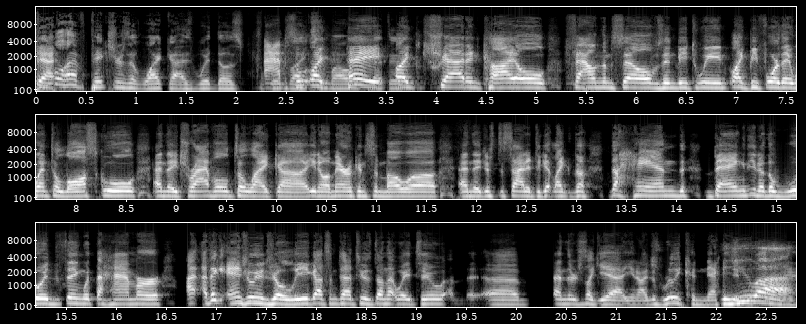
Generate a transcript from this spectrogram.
White- Yeah, People have pictures of white guys with those. absolutely. Like, Samoan hey, tattoos. like Chad and Kyle found themselves in between, like before they went to law school and they traveled to like, uh, you know, American Samoa, and they just decided to get like the the hand banged, you know, the wood thing with the hammer. I, I think Angelina Jolie got some tattoos done that way too. Uh, and they're just like, yeah, you know, I just really connected. Did you with uh, it,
